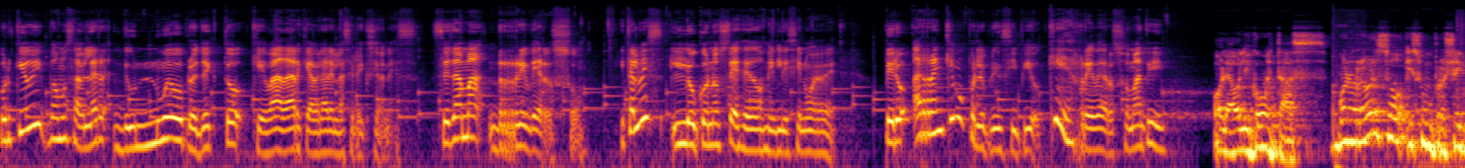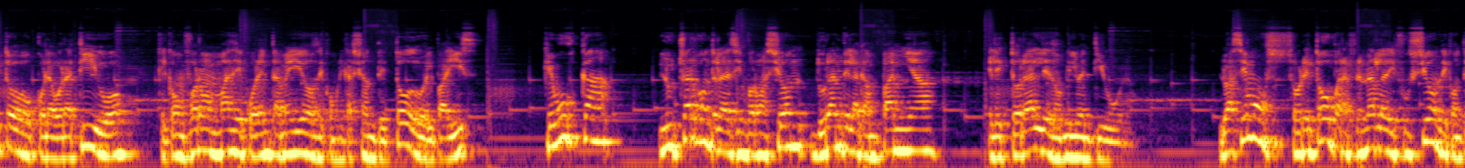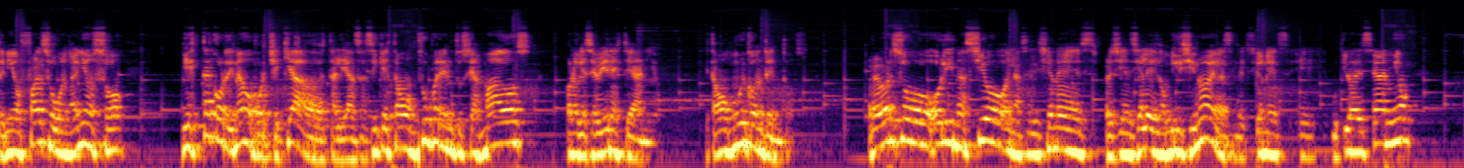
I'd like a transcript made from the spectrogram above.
Porque hoy vamos a hablar de un nuevo proyecto que va a dar que hablar en las elecciones. Se llama Reverso. Y tal vez lo conoces de 2019. Pero arranquemos por el principio. ¿Qué es Reverso, Mati? Hola Oli, ¿cómo estás? Bueno, Reverso es un proyecto colaborativo que conforman más de 40 medios de comunicación de todo el país que busca luchar contra la desinformación durante la campaña electoral de 2021. Lo hacemos sobre todo para frenar la difusión de contenido falso o engañoso y está coordinado por Chequeado esta alianza, así que estamos súper entusiasmados con lo que se viene este año. Estamos muy contentos. Reverso Oli nació en las elecciones presidenciales de 2019, las elecciones ejecutivas de ese año,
